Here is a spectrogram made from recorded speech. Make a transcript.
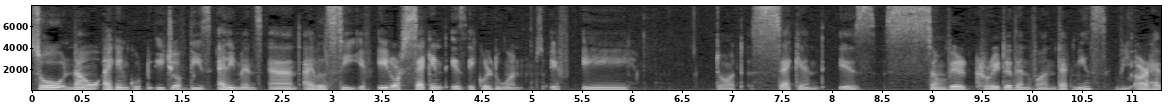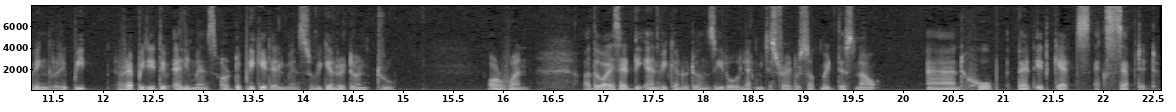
So now I can go to each of these elements and I will see if a dot second is equal to 1 so if a dot second is somewhere greater than 1 that means we are having repeat repetitive elements or duplicate elements. So we can return true or 1 otherwise at the end we can return 0 let me just try to submit this now and hope that it gets accepted.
